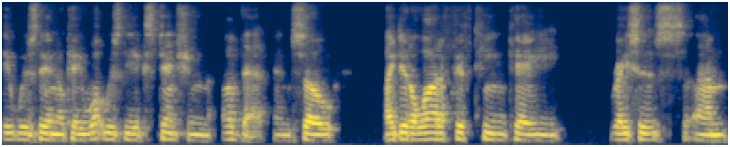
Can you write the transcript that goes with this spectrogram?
it was then okay. What was the extension of that? And so I did a lot of 15K races. Um,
